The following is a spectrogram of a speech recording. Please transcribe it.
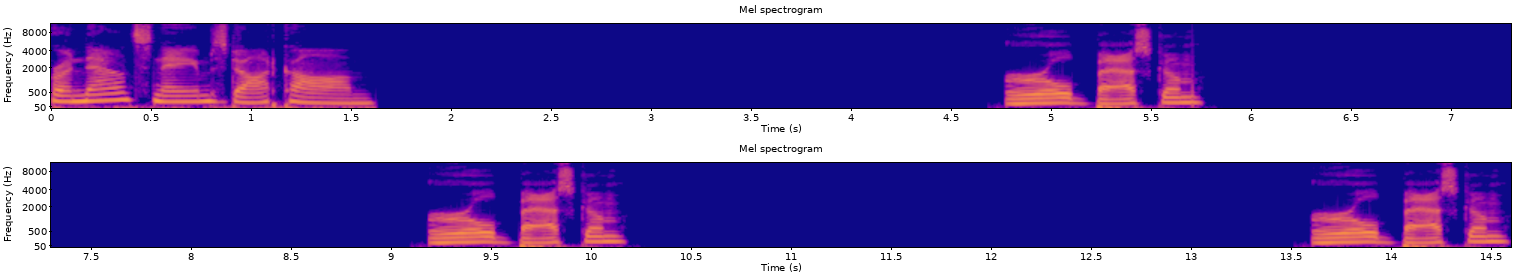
pronouncenames.com. Earl Bascom, Earl Bascom, Earl Bascom.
